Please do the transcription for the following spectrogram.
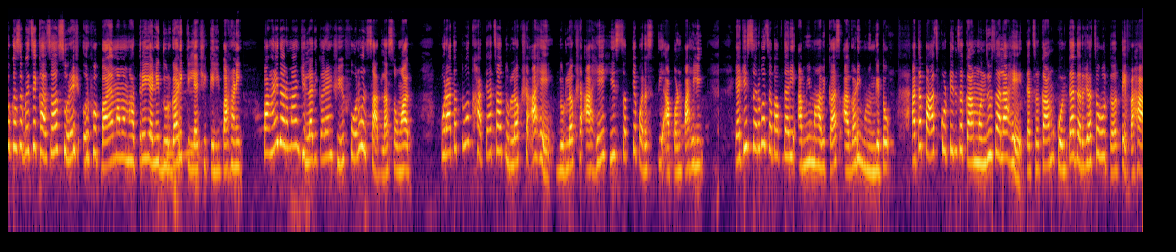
लोकसभेचे खासदार सुरेश उर्फ बाळामामा म्हात्रे यांनी दुर्गाडी किल्ल्याची केली पाहणी. पाहणी दरम्यान जिल्हाधिकाऱ्यांशी फोनवर साधला संवाद. पुरातत्व खात्याचा दुर्लक्ष आहे दुर्लक्ष आहे ही सत्य परिस्थिती आपण पाहिली. याची सर्व जबाबदारी आम्ही महाविकास आघाडी म्हणून घेतो. आता पाच कोटींचं काम मंजूर झालं आहे त्याचं काम कोणत्या दर्जाचं होतं ते पहा.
